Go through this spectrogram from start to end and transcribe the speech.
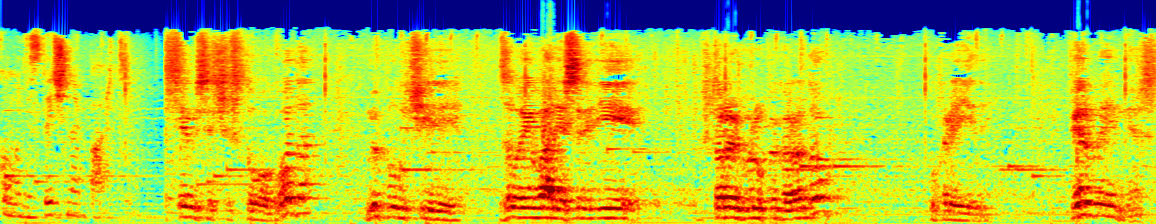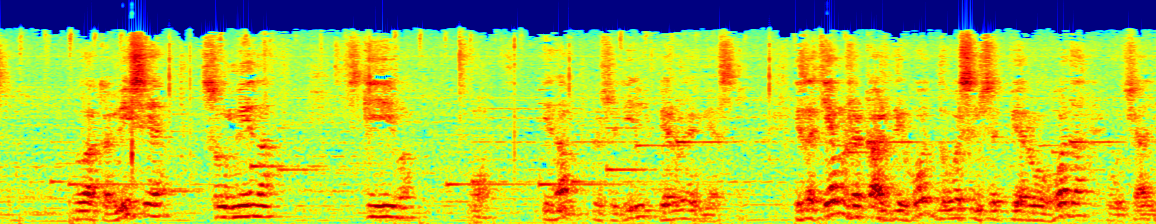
комуністичної партії. 1976 года мы получили, завоевали среди второй группы городов Украины первое место. Была комиссия Сумина с Киева. Вот. И нам присудили первое место. И затем уже каждый год до 1981 года получали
